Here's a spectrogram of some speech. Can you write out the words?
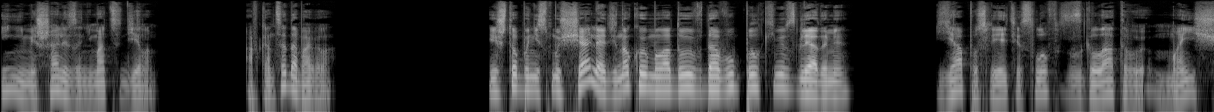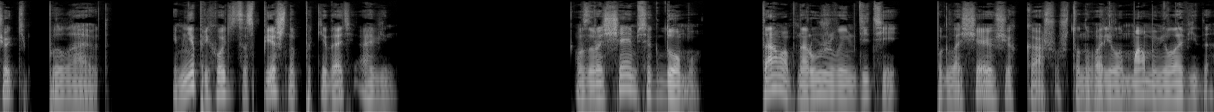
и не мешали заниматься делом. А в конце добавила. И чтобы не смущали одинокую молодую вдову пылкими взглядами. Я после этих слов сглатываю, мои щеки пылают. И мне приходится спешно покидать Авин. Возвращаемся к дому. Там обнаруживаем детей, поглощающих кашу, что наварила мама Миловида.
